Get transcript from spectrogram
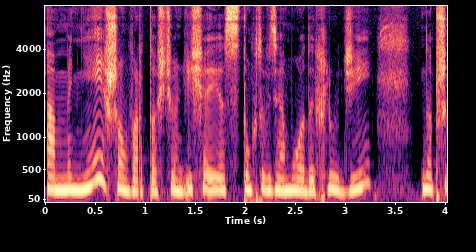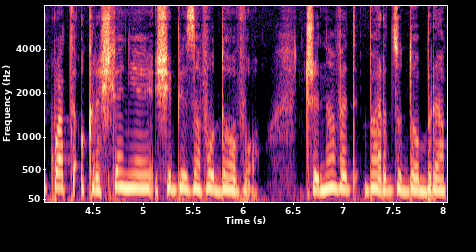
a mniejszą wartością dzisiaj jest z punktu widzenia młodych ludzi na przykład określenie siebie zawodowo, czy nawet bardzo dobra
